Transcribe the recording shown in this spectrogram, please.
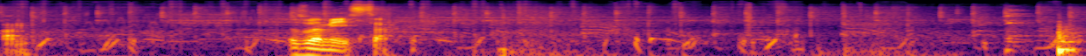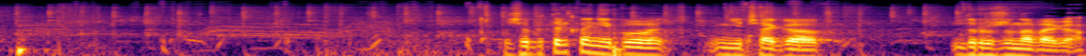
Pan. Złe miejsce. Żeby tylko nie było niczego drużynowego.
